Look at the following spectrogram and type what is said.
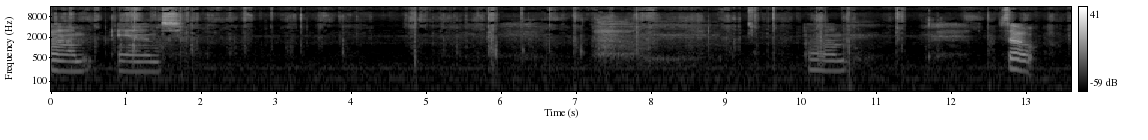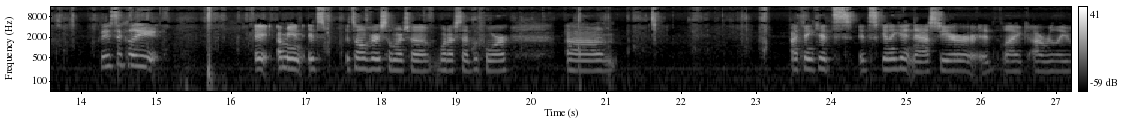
Um, and um, so basically it, I mean it's it's all very similar to what I've said before um, I think it's it's gonna get nastier. It like I really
